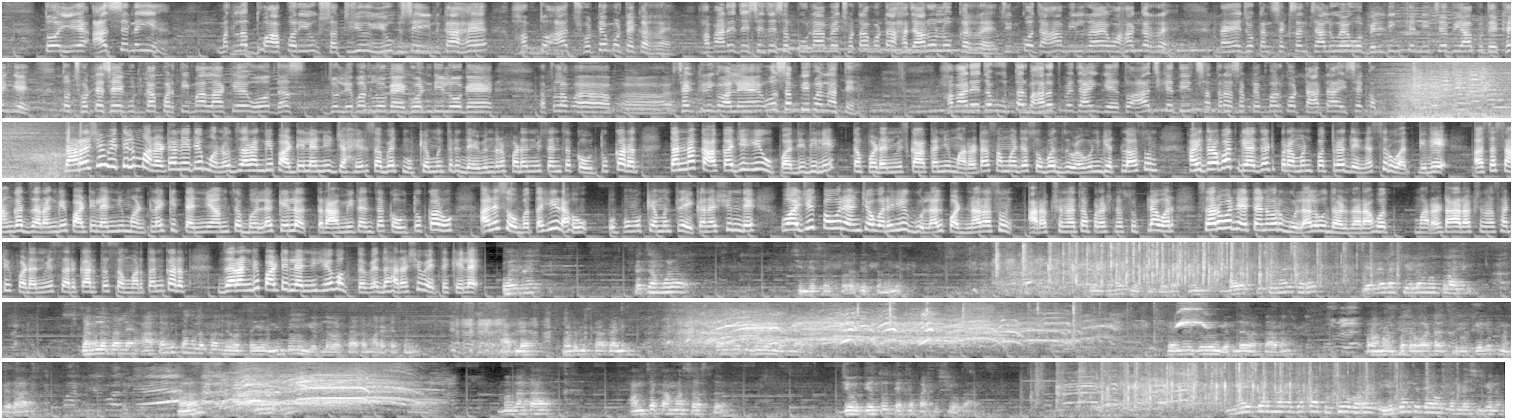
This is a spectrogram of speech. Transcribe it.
तो ये आज से नहीं है। मतलब द्वापर युग, सतयुग युग से इनका है। हम तो आज छोटे मोटे कर रहे हैं। हमारे जैसे जैसे पूना में छोटा मोटा हज़ारों लोग कर रहे हैं। जिनको जहाँ मिल रहा है वहाँ कर रहे हैं। नए जो कंस्ट्रक्शन चालू है, वो बिल्डिंग के नीचे भी आप देखेंगे तो छोटे से एक उनका प्रतिमा ला के वो दस जो लेबर लोग हैं, गोंडी लोग हैं सेंटरिंग वाले हैं वो सब भी बनाते हैं। हमारे जब उत्तर भारत में जाएंगे तो आज के दिन 17 सितंबर को टाटा इसे कम धाराशिव येथील मराठा नेते मनोज जरांगे पाटील यांनी जाहीर सभेत मुख्यमंत्री देवेंद्र फडणवीस यांचं कौतुक करत त्यांना काकाजी ही उपाधी दिली तर फडणवीस काकांनी मराठा समाजासोबत जुळवून घेतलं असून हैदराबाद गॅझेट प्रमाणपत्र देण्यास सुरुवात केली आहे. असं सांगत जरांगे पाटील यांनी म्हटलंय की त्यांनी आमचं भलं केलं तर आम्ही त्यांचं कौतुक करू आणि सोबतही राहू. उपमुख्यमंत्री एकनाथ शिंदे व अजित पवार यांच्यावरही गुलाल पडणार असून आरक्षणाचा प्रश्न सुटल्यावर सर्व नेत्यांवर गुलाल उधळणार आहोत. मराठा आरक्षणासाठी फडणवीस सरकारचं समर्थन करत जरांगे पाटील यांनी हे वक्तव्य धाराशिव येथे केलंय. त्याच्यामुळं शिंदे साहेब परत येत चांगले. बळत किती नाही करत केलेलं केलं म्हणतो आम्ही. चांगलं चाललंय. आता बी चांगलं चाललंय वाटतं. यांनी जुळून घेतलं वाटतं आता मराठ्या आपल्या फडणवीस काकांनी त्यांनी जुळून घेतलं त्यांनी जोडून घेतलं वाटतं आता. प्रमाणपत्र वाटायला सुरू केलेच म्हणते आज हा. मग आता आमचं काम असं असतं. जेव देतो त्याच्या पाठीशी उभा आहे नाही करणारा जपा तिथे उभा राहिलं हे कोणत्या देवान धंदा शिकेला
